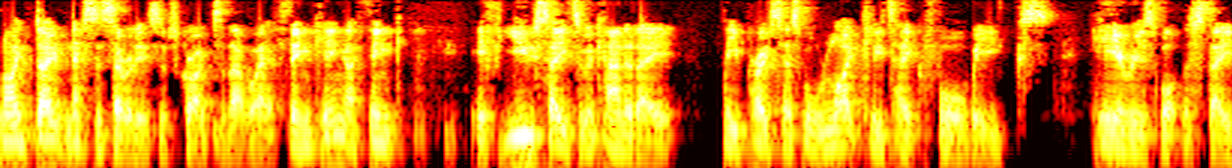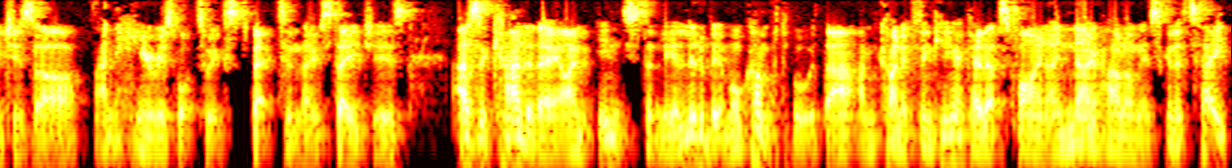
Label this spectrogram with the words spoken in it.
And I don't necessarily subscribe to that way of thinking. I think if you say to a candidate, the process will likely take four weeks, here is what the stages are, and here is what to expect in those stages, as a candidate, I'm instantly a little bit more comfortable with that. I'm kind of thinking, okay, that's fine. I know how long it's going to take,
